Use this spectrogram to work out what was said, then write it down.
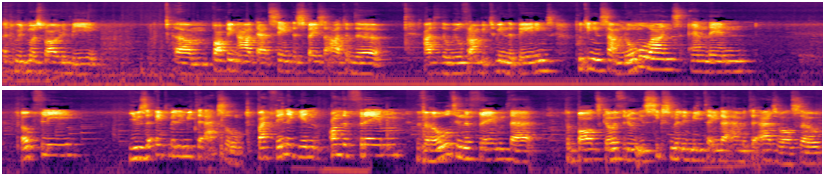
it would most probably be um, popping out that center spacer out of the out of the wheel from between the bearings, putting in some normal ones, and then hopefully use an 8mm axle. But then again, on the frame, the holes in the frame that the bolts go through is 6mm in diameter as well, so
